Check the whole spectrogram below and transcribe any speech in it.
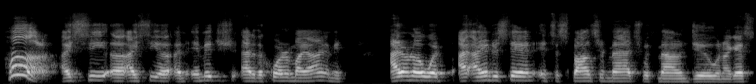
"Huh? I see. Uh, I see a, an image out of the corner of my eye." I mean, I don't know what. I, I understand it's a sponsored match with Mountain Dew, and I guess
